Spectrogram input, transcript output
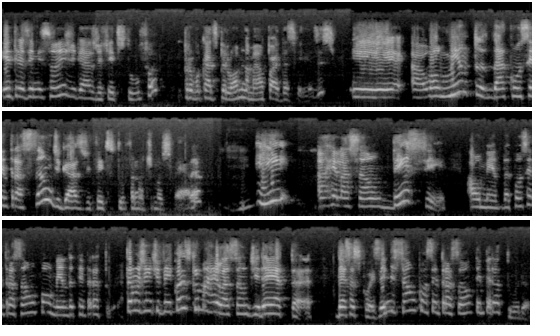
entre as emissões de gás de efeito estufa, provocadas pelo homem na maior parte das vezes, e o aumento da concentração de gases de efeito estufa na atmosfera uhum. e a relação desse aumento da concentração com aumento da temperatura. Então a gente vê quase que uma relação direta dessas coisas: emissão, concentração, temperatura.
